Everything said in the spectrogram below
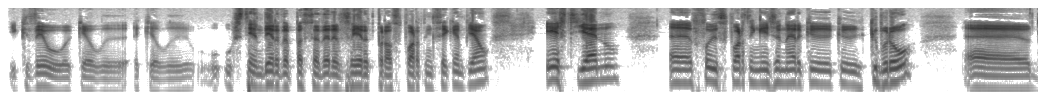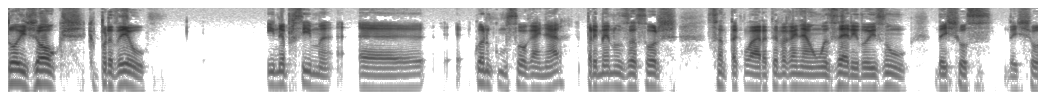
e que deu aquele, aquele o estender da passadeira verde para o Sporting ser campeão. Este ano uh, foi o Sporting em janeiro que, que quebrou. Uh, dois jogos que perdeu e ainda por cima, uh, quando começou a ganhar, primeiro nos Açores, Santa Clara teve a ganhar 1 a 0 e 2 a 1, deixou-se deixou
